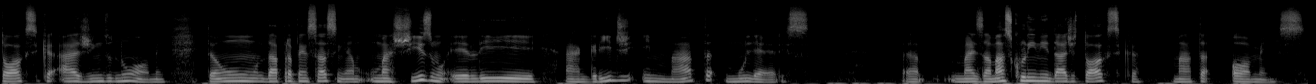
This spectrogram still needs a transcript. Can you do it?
tóxica agindo no homem. Então, dá para pensar assim, o machismo, ele agride e mata mulheres. Uh, mas a masculinidade tóxica mata homens.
